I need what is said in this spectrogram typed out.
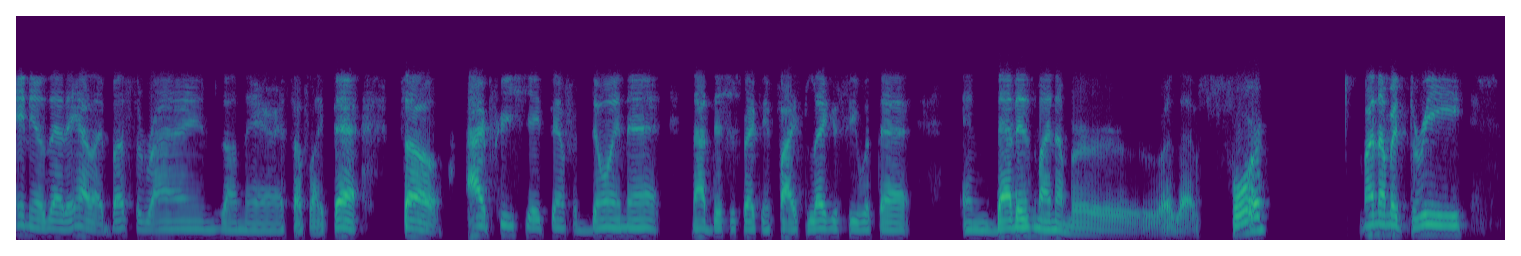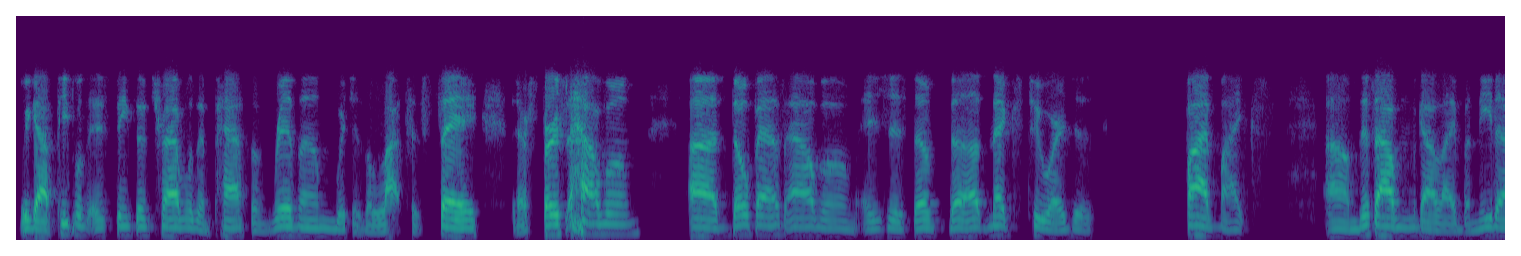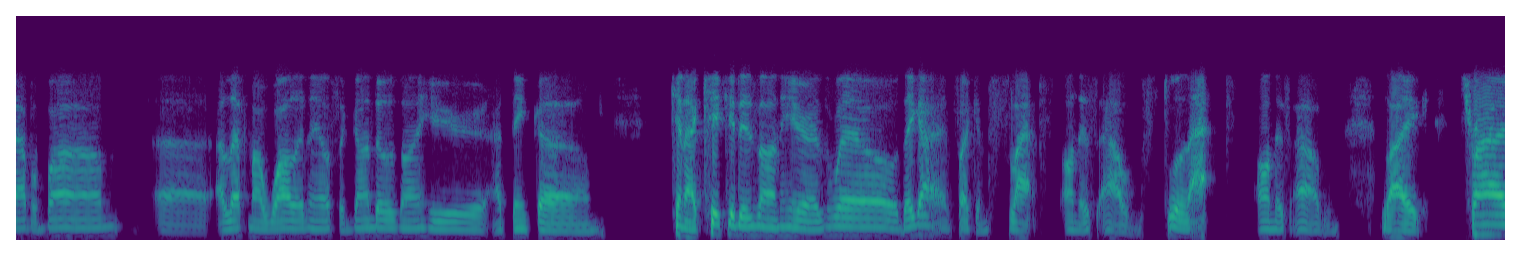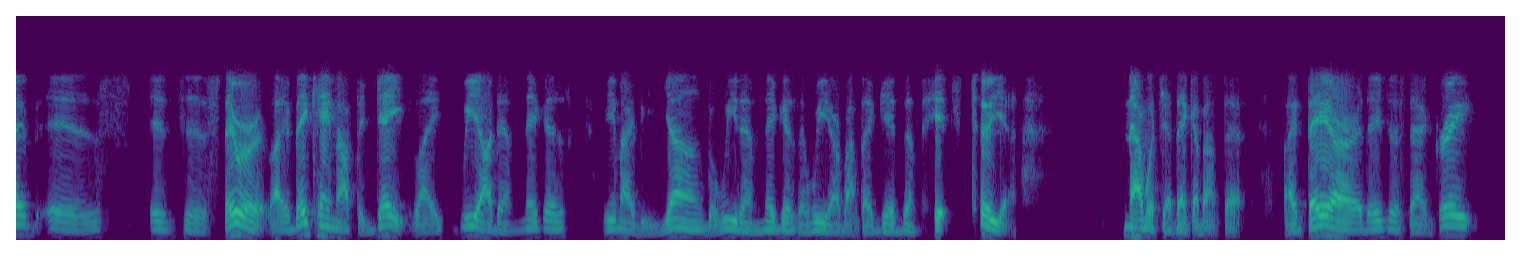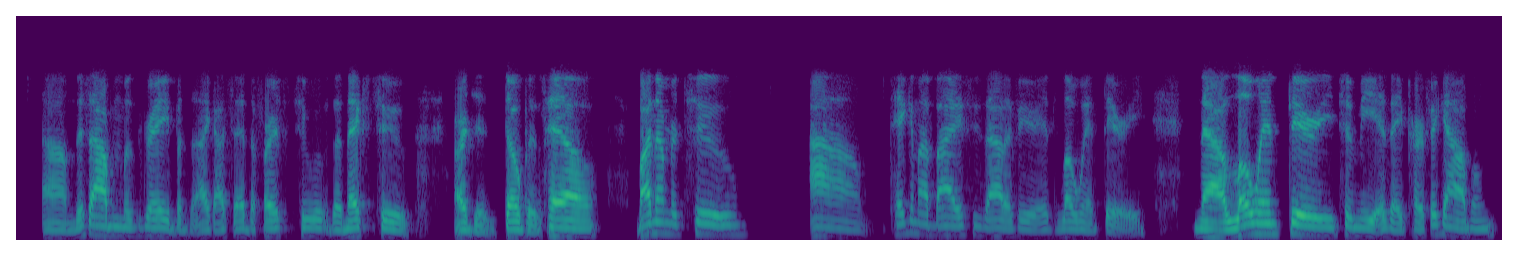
any of that. They had like Busta Rhymes on there and stuff like that. So I appreciate them for doing that, not disrespecting Phife's legacy with that. And that is my number. What is that? Four. My number three. We got People's Instinctive Travels and Paths of Rhythm, which is a lot to say. Their first album, uh, dope ass album. Is just the the next two are just five mics. Um, this album got like Bonita Applebum. Uh, I left my wallet and El Segundo's on here. I think um, Can I Kick It is on here as well. They got fucking slaps on this album. Slaps on this album. Like Tribe is is just they were like they came out the gate like we are them niggas we might be young, but we them niggas and we are about to give them hits to you. Now what you think about that? Like they are, they just that great. Um, this album was great, but like I said, the first two, the next two are just dope as hell. My number two, um, taking my biases out of here is Low End Theory. Now, Low End Theory to me is a perfect album.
